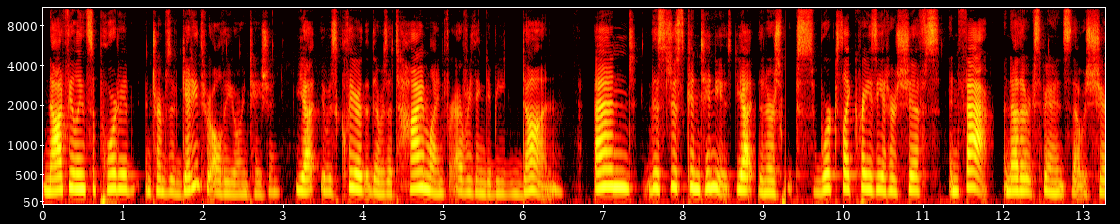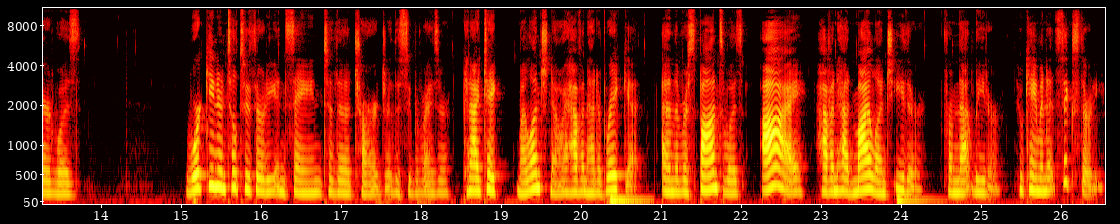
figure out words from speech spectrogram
not feeling supported in terms of getting through all the orientation. Yet it was clear that there was a timeline for everything to be done. And this just continues. Yet the nurse works, works like crazy at her shifts. In fact, another experience that was shared was working until 2:30 and saying to the charge or the supervisor, "Can I take my lunch now? I haven't had a break yet." And the response was, "I haven't had my lunch either from that leader who came in at 6:30,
